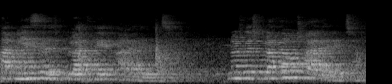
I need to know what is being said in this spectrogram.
también se desplace a la derecha. Nos desplazamos a la derecha.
